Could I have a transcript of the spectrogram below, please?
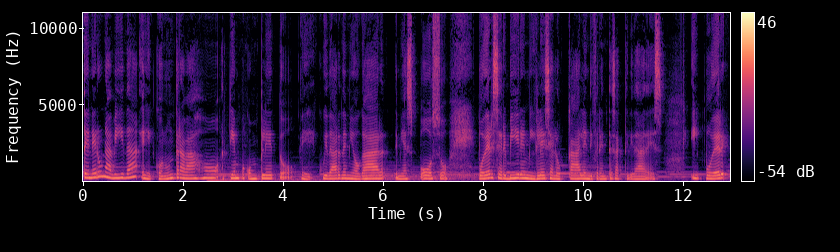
tener una vida eh, con un trabajo a tiempo completo, cuidar de mi hogar, de mi esposo, poder servir en mi iglesia local en diferentes actividades y poder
